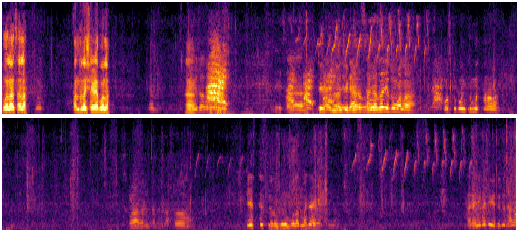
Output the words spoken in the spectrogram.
बोला चला. पंधरा शेळ्या बोला. हा. तुम्हाला वस्तू पण किंमत करा तेच तेच बोलत मजा आहे का? हरियाणी कशी घेते ते सांगा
